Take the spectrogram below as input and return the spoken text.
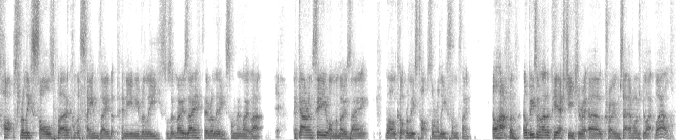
Topps released Salzburg on the same day that Panini released. Was it Mosaic they released? Something like that. Yeah. I guarantee you on the Mosaic World Cup release, Topps will release something. It'll happen. It'll be something like the PSG uh, Chrome set. Everyone be like, well,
